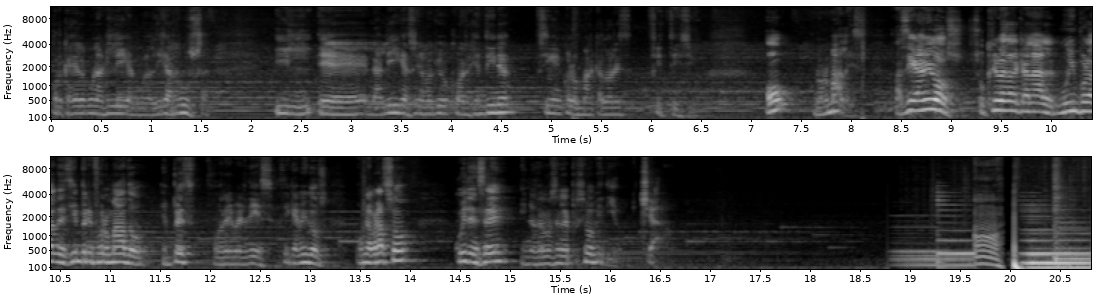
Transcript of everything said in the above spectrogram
porque hay algunas ligas, como la liga rusa y eh, la liga, si no me equivoco, Argentina, siguen con los marcadores ficticios o normales. Así que amigos, suscríbete al canal, muy importante, siempre informado en PES Forever 10. Así que amigos, un abrazo, cuídense y nos vemos en el próximo vídeo. Chao. Uh.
